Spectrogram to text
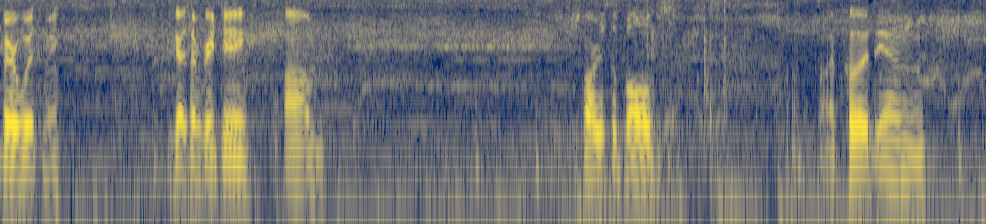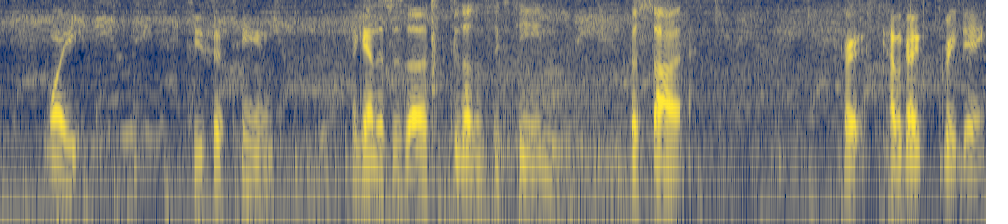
bear with me you guys have a great day. Um, as far as the bulbs, I put in white T15s. Again, this is a 2016 Passat. Great, have a great, great day.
